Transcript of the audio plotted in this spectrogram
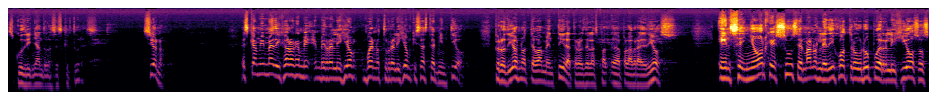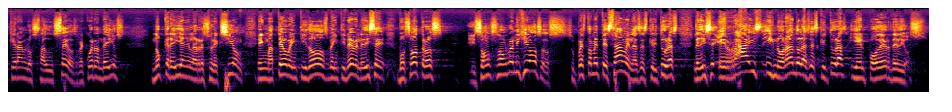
Escudriñando las escrituras. ¿Sí o no? Es que a mí me dijeron en mi, religión, bueno, tu religión quizás te mintió, pero Dios no te va a mentir a través de la, palabra de Dios. El Señor Jesús, hermanos, le dijo a otro grupo de religiosos que eran los saduceos, ¿recuerdan de ellos? No creían en la resurrección. En Mateo 22, 29 le dice, vosotros y son, son religiosos, supuestamente saben las escrituras, le dice, erráis ignorando las escrituras y el poder de Dios.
